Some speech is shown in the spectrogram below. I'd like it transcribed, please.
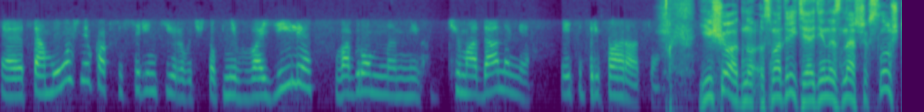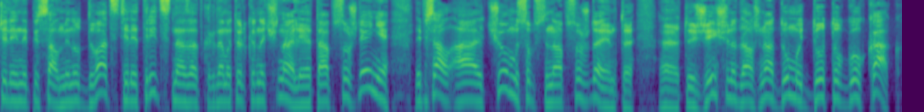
э, таможню как-то сориентировать, чтобы не ввозили в огромными чемоданами эти препараты. Еще одно. Смотрите, один из наших слушателей написал минут 20 или 30 назад, когда мы только начинали это обсуждение, написал, а что мы, собственно, обсуждаем-то? Э, то есть женщина должна думать до того, как.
